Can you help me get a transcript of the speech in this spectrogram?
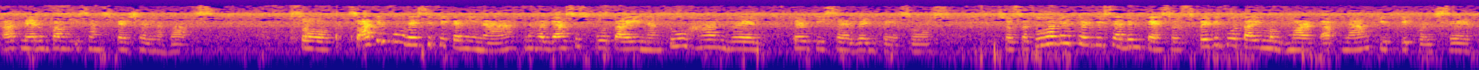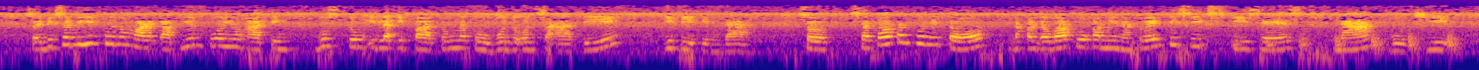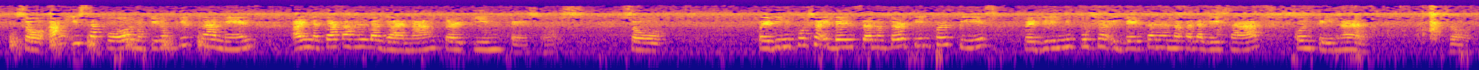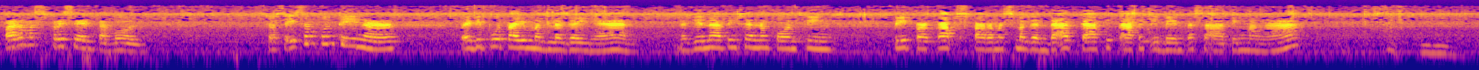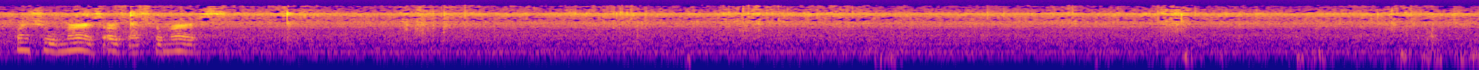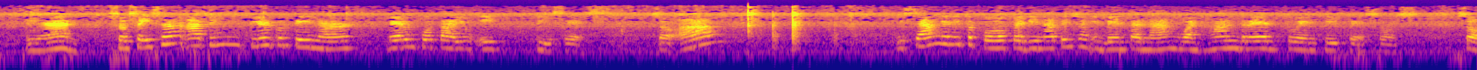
at meron pang isang special na box. So, sa ating pong recipe kanina, nakagastos po tayo ng 237 pesos. So, sa 237 pesos, pwede po tayo mag-markup ng 50%. So, ibig sabihin po ng markup, yun po yung ating gustong ila ipatong na tubo doon sa ating ititinda. So, sa total po nito, nakagawa po kami ng 26 pieces na buchi. So, ang isa po, nung kinumpute namin, ay nagkakahalaga ng 13 pesos. So, pwede niyo po siya ibenta ng 13 per piece. Pwede rin niyo po siyang ibenta na nakalagay sa container. So, para mas presentable. So, sa isang container, pwede po tayong maglagay niyan. Lagyan natin siya ng konting paper cups para mas maganda at kaakit-akit ibenta sa ating mga consumers or customers. Ayan. So, sa isang ating clear container, meron po tayong 8 pieces. So, ang Isang ganito po, pwede natin siyang ibenta ng 120 pesos. So,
